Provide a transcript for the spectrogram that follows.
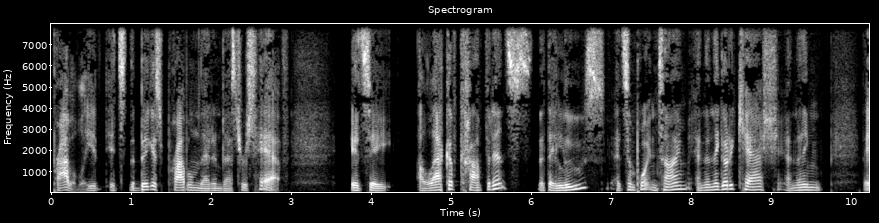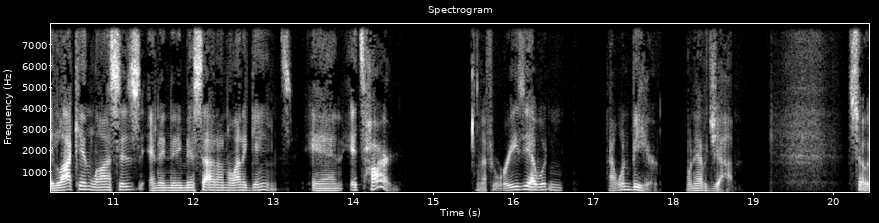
probably. It, it's the biggest problem that investors have. It's a a lack of confidence that they lose at some point in time, and then they go to cash, and then they lock in losses, and then they miss out on a lot of gains. And it's hard. And if it were easy, I wouldn't I wouldn't be here want to have a job. So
